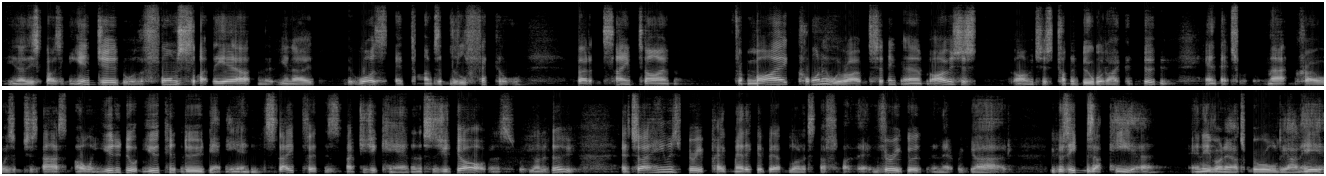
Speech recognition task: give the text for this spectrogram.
you know, these guys are getting injured or the form's slightly out. And, you know, it was at times a little fickle. But at the same time, from my corner where I was sitting, um, I was just I was just trying to do what I could do. And that's what Martin Crowe was just asked. I want you to do what you can do, Danny, and stay fit as much as you can. And this is your job, and this is what you want to do. And so he was very pragmatic about a lot of stuff like that, very good in that regard, because he was up here and everyone else were all down here.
